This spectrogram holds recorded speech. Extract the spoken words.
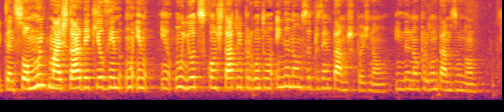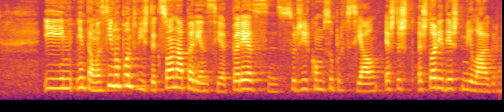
E, portanto, só muito mais tarde é que eles, um, um e outro, se constatam e perguntam ainda não nos apresentámos, pois não, ainda não perguntámos o nome. E então, assim, num ponto de vista que só na aparência parece surgir como superficial, esta, a história deste milagre,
